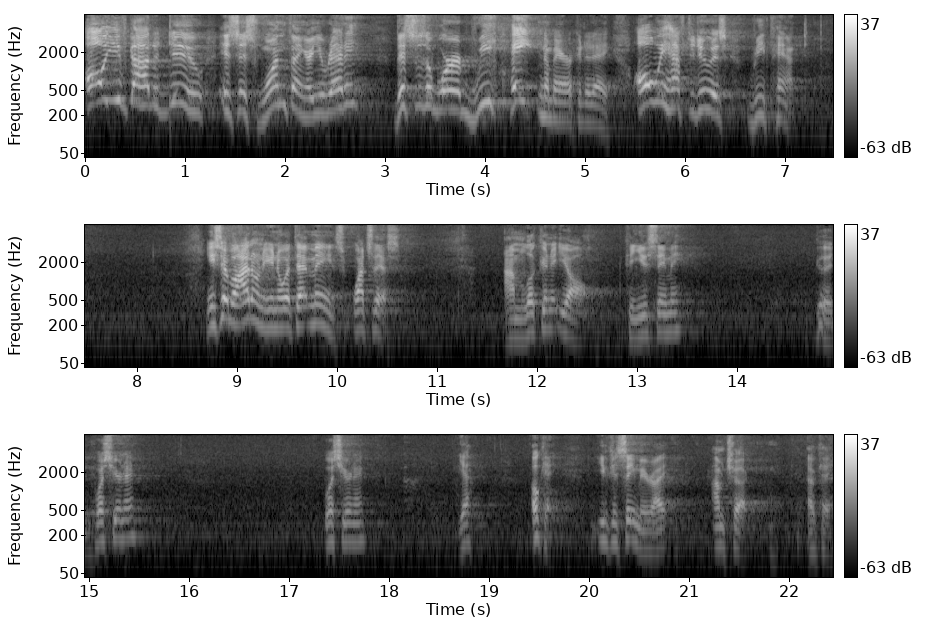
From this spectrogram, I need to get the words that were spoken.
All you've got to do is this one thing. Are you ready? This is a word we hate in America today. All we have to do is repent. You say, Well, I don't even know what that means. Watch this. I'm looking at y'all. Can you see me? Good. What's your name? What's your name? Yeah? Okay. You can see me, right? I'm Chuck. Okay.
